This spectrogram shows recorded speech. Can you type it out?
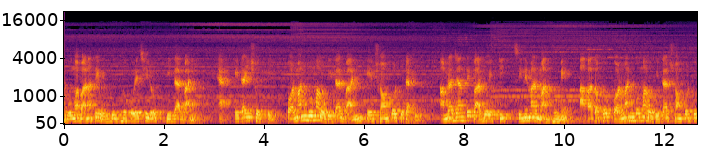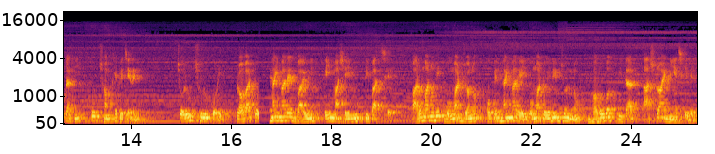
বোমা বানাতে উদ্বুদ্ধ করেছিল গীতার বাণী। হ্যাঁ এটাই সত্যি। পরমাণু বোমা ও গীতার বাণী এর সম্পর্কটা কি? আমরা জানতে পারব একটি সিনেমার মাধ্যমে আপাতত পরমাণু বোমা ও গীতার সম্পর্কটা কি খুব সংক্ষেপে জেনে চলুন শুরু করি। রবার্ট ওপেনহাইমারের বায়োনিক এই মাসেই মুক্তি পাচ্ছে। পারমাণবিক বোমার জনক ওপেনহাইমার এই বোমা তৈরির জন্য ভগবত গীতার আশ্রয় নিয়েছিলেন।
